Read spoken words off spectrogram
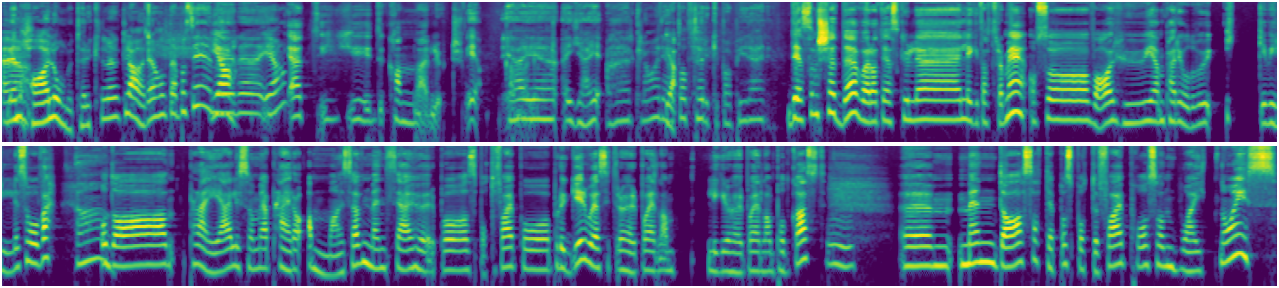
Men Eh, har lommetørkene klare, holdt jeg på å si? Eller, eh, ja. jeg, det kan være lurt. ja. Jeg, eh, jeg er klar. Jeg Ja. tatt tørkepapir her. Det som skjedde, var at jeg skulle legge dattera mi, og så var hun i en periode hvor hun ikke ville sove. Ah. Og da pleier jeg liksom Jeg pleier å amme i søvn mens jeg hører på Spotify på plugger, hvor jeg sitter og hører på en eller annen, ligger og hører på en eller annen podkast. mm. Um, men da satte jeg på Spotify på sånn white noise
